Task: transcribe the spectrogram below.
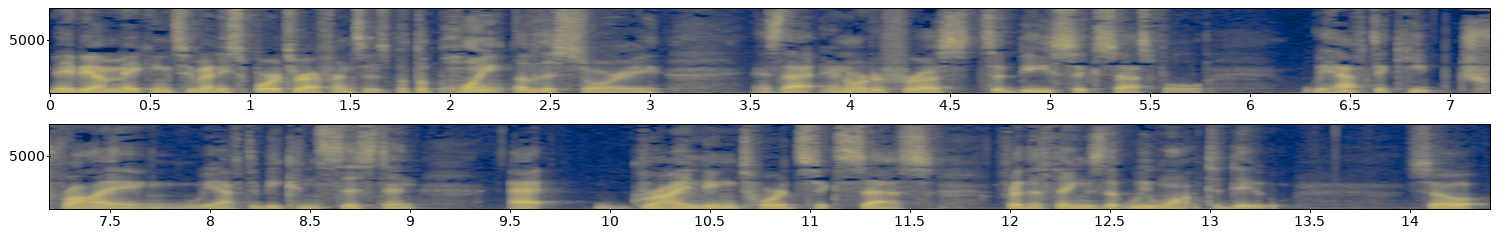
Maybe I'm making too many sports references, but the point of the story is that in order for us to be successful, we have to keep trying. We have to be consistent at grinding towards success for the things that we want to do. So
